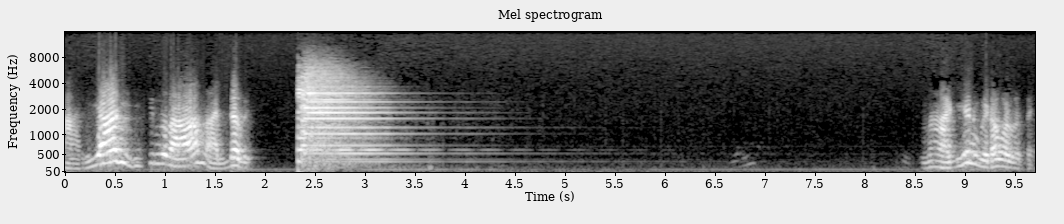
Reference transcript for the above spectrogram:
അറിയാതിരിക്കുന്നതാ നല്ലത്. நான் அடியன் விடவழத்தை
